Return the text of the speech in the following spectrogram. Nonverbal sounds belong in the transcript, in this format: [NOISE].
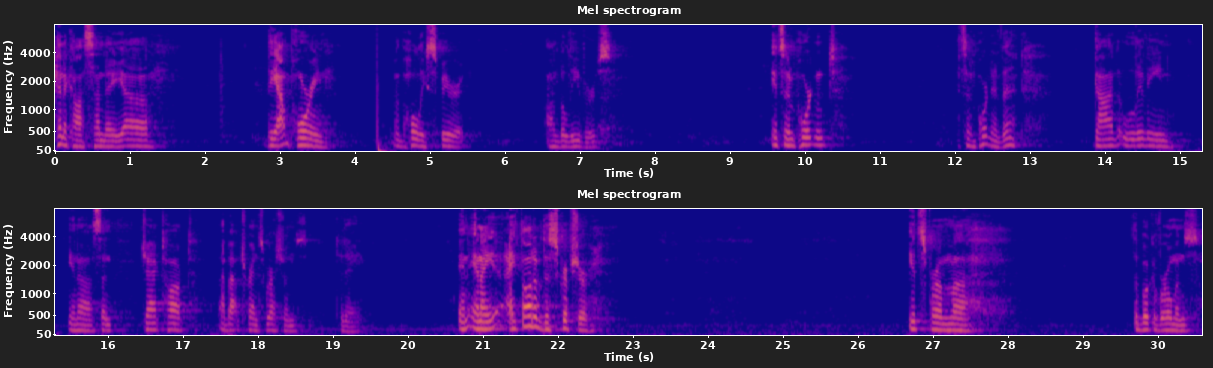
Pentecost Sunday, uh, the outpouring of the Holy Spirit on believers. It's an important, it's an important event. God living in us. And Jack talked about transgressions today. And, and I, I thought of the scripture. It's from uh, the book of Romans.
